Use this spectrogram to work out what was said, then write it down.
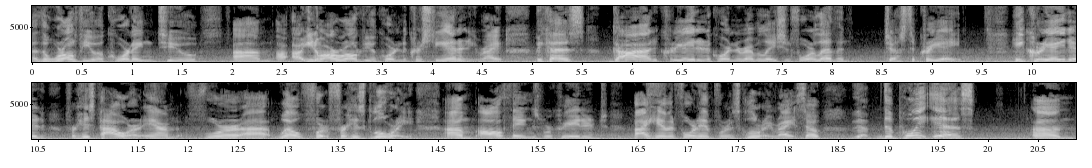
uh, the worldview according to um, uh, you know our worldview according to Christianity, right? Because God created according to Revelation four eleven just to create. He created for His power and for uh, well for for His glory. Um, all things were created by Him and for Him for His glory, right? So the the point is um,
